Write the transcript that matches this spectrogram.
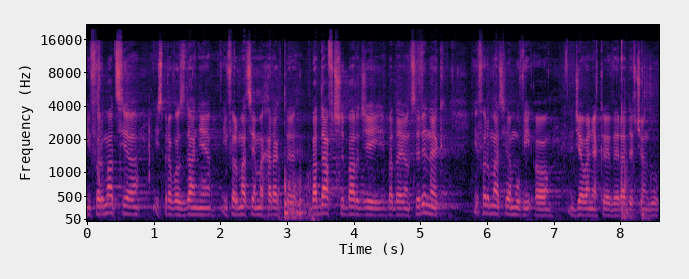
Informacja i sprawozdanie. Informacja ma charakter badawczy, bardziej badający rynek. Informacja mówi o działaniach Krajowej Rady w ciągu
